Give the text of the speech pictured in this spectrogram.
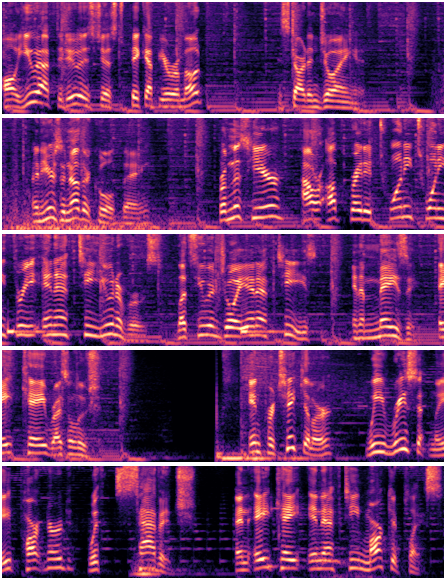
All you have to do is just pick up your remote and start enjoying it. And here's another cool thing. From this year, our upgraded 2023 NFT universe lets you enjoy NFTs in amazing 8K resolution. In particular, we recently partnered with Savage, an 8K NFT marketplace,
